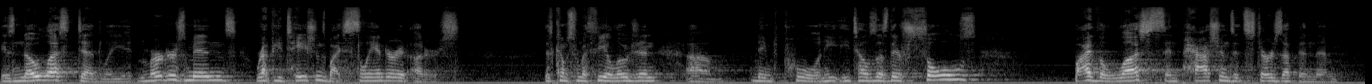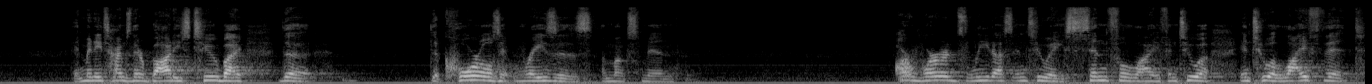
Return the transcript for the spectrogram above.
is no less deadly. It murders men's reputations by slander it utters. This comes from a theologian um, named Poole, and he, he tells us their souls by the lusts and passions it stirs up in them. And many times their bodies too by the, the quarrels it raises amongst men. Our words lead us into a sinful life, into a, into a life that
